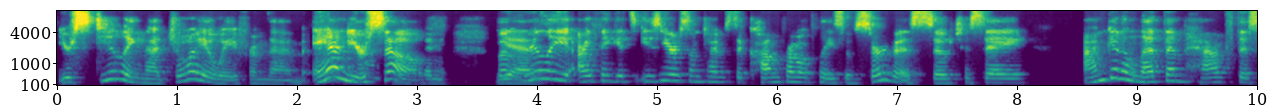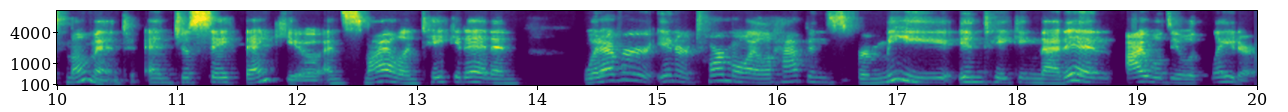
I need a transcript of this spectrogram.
you're stealing that joy away from them and yourself. But yes. really i think it's easier sometimes to come from a place of service. So to say I'm going to let them have this moment and just say thank you and smile and take it in. And whatever inner turmoil happens for me in taking that in, I will deal with later.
